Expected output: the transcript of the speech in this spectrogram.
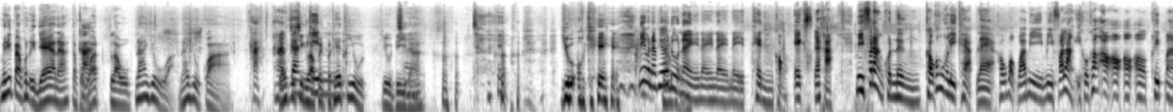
ไม่ได้แปลว่าคนอื่นแย่นะ แต่ผมค่ะว่าเราน่าอยู่อะน่าอยู่กว่า ค่ะอาหาแล้วจกริงๆเรากิเป็นประเทศที่อยู่อยู่ดีนะใช่ อยู่โอเค นี่วันนั้นพี่ครัอ้อบยดูผมในในในในเทนของ X นะคะ มีฝรั่งคนหนึ่งเขาก็คงรีแคปแหละเขาก็บอกว่ามีมีฝรั่งอีกคนเขาเอาเอาเอาเอาคลิปมา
